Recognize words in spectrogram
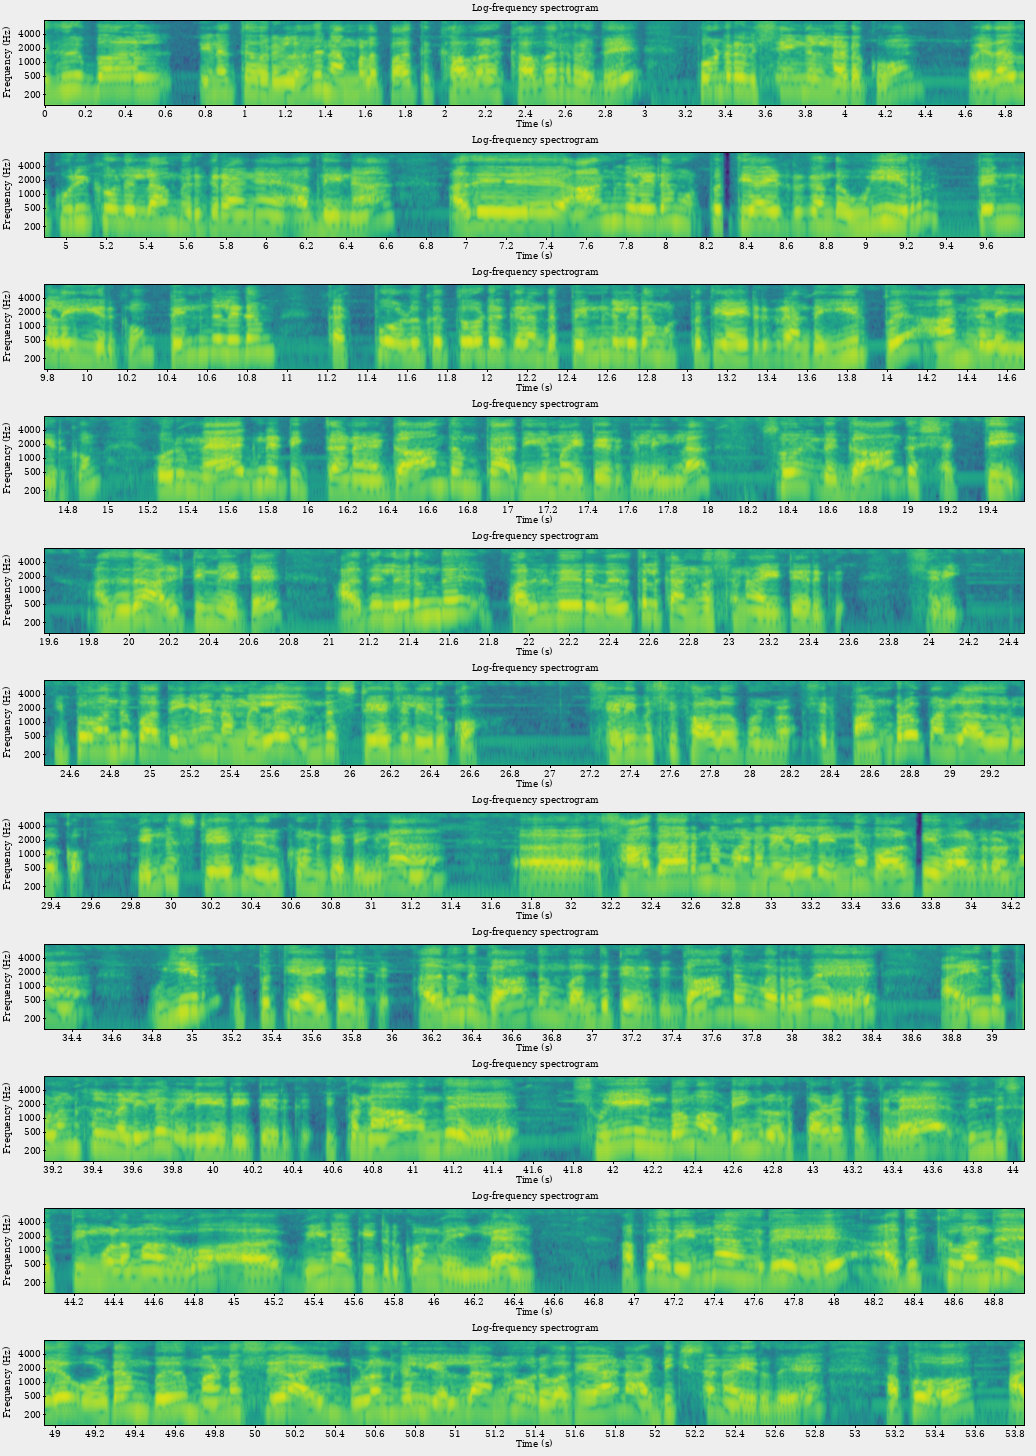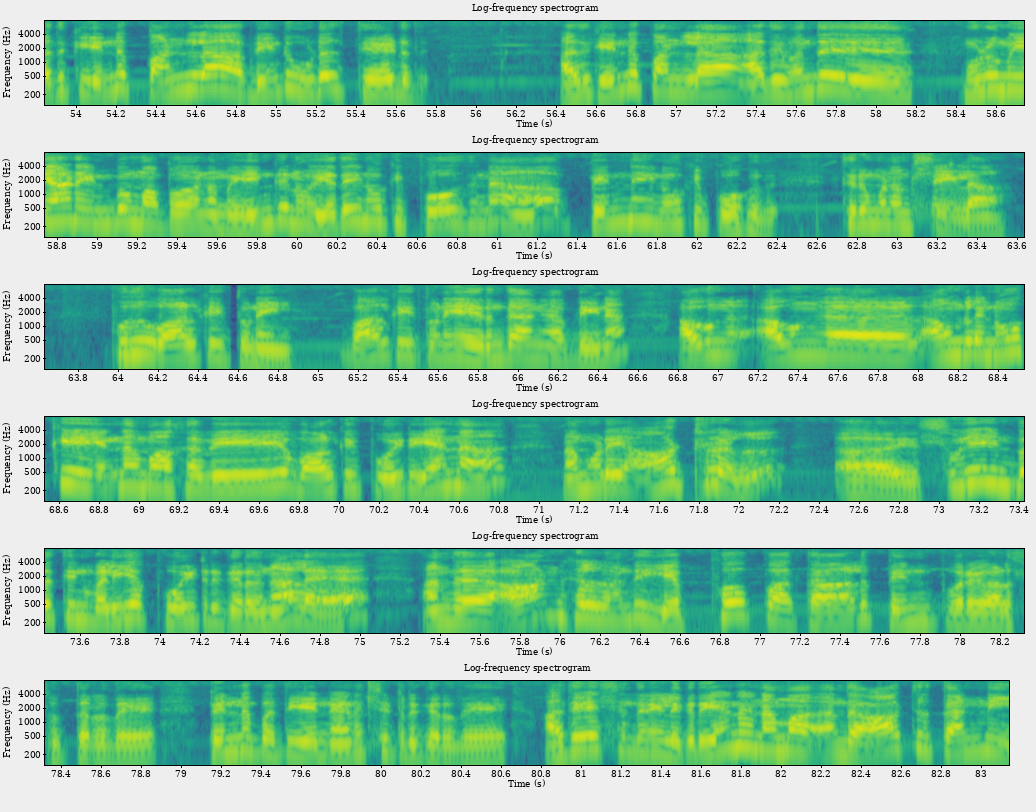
எதிர்பால் இனத்தவர்கள் வந்து நம்மளை பார்த்து கவர் கவர்றது போன்ற விஷயங்கள் நடக்கும். ஏதாவது குறிக்கோள் இல்லாமல் இருக்கிறாங்க அப்படின்னா அது ஆண்களிடம் உற்பத்தி ஆகிட்டு இருக்க அந்த உயிர் பெண்களை ஈர்க்கும். பெண்களிடம் கற்பு ஒழுக்கத்தோடு இருக்கிற அந்த பெண்களிடம் உற்பத்தி ஆகிட்டு இருக்கிற அந்த ஈர்ப்பு ஆண்களை ஈர்க்கும். ஒரு மேக்னெட்டிக் தானே காந்தம் தான் அதிகமாயிட்டே இருக்கு இல்லைங்களா? ஸோ இந்த காந்த சக்தி அதுதான் அல்டிமேட்டு அதிலிருந்து பல்வேறு விதத்தில் கன்வர்ஷன் ஆகிட்டே இருக்குது சரி இப்போ வந்து பார்த்தீங்கன்னா நம்ம எல்லாம் எந்த ஸ்டேஜில் இருக்கோம்? செலிபஸை ஃபாலோ பண்ணுறோம் சரி பண்ணுறோம் பண்ணல அது ஒரு பக்கம். என்ன ஸ்டேஜில் இருக்கோம்னு கேட்டிங்கன்னா சாதாரண மனநிலையில் என்ன வாழ்க்கை வாழ்கிறோன்னா உயிர் உற்பத்தி ஆகிட்டே இருக்குது அதுலேருந்து காந்தம் வந்துட்டே இருக்குது காந்தம் வர்றது ஐந்து புலன்கள் வழியில் வெளியேறிட்டே இருக்குது இப்போ நான் வந்து சுய இன்பம் அப்படிங்கிற ஒரு பழக்கத்தில் விந்து சக்தி மூலமாகவோ வீணாக்கிட்டு இருக்கோன்னு வைங்களேன் அப்போ அது என்ன ஆகுது? அதுக்கு வந்து உடம்பு மனசு ஐம்புலன்கள் எல்லாமே ஒரு வகையான அடிக்ஷன் ஆயிடுது அப்போது அதுக்கு என்ன பண்ணலாம் அப்படின்ட்டு உடல் தேடுது. அதுக்கு என்ன பண்ணலாம்? அது வந்து முழுமையான இன்பம். அப்போ நம்ம எங்கே நோ எதை நோக்கி போகுதுன்னா பெண்ணை நோக்கி போகுது. திருமணம் செய்யலாம். புது வாழ்க்கை துணை. வாழ்க்கை துணையாக இருந்தாங்க அப்படின்னா அவங்க அவங்க அவங்களை நோக்கிய எண்ணமாகவே வாழ்க்கை போயிட்டு ஏன்னா நம்முடைய ஆற்றல் சுய இன்பத்தின் வழியாக போயிட்டு இருக்கிறதுனால அந்த ஆண்கள் வந்து எப்போ பார்த்தாலும் பெண் புறையால் சுற்றுறது பெண்ணை பற்றியே நினச்சிட்டு இருக்கிறது அதே சிந்தனையில் இருக்கிறது ஏன்னா நம்ம அந்த ஆற்று தண்ணி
